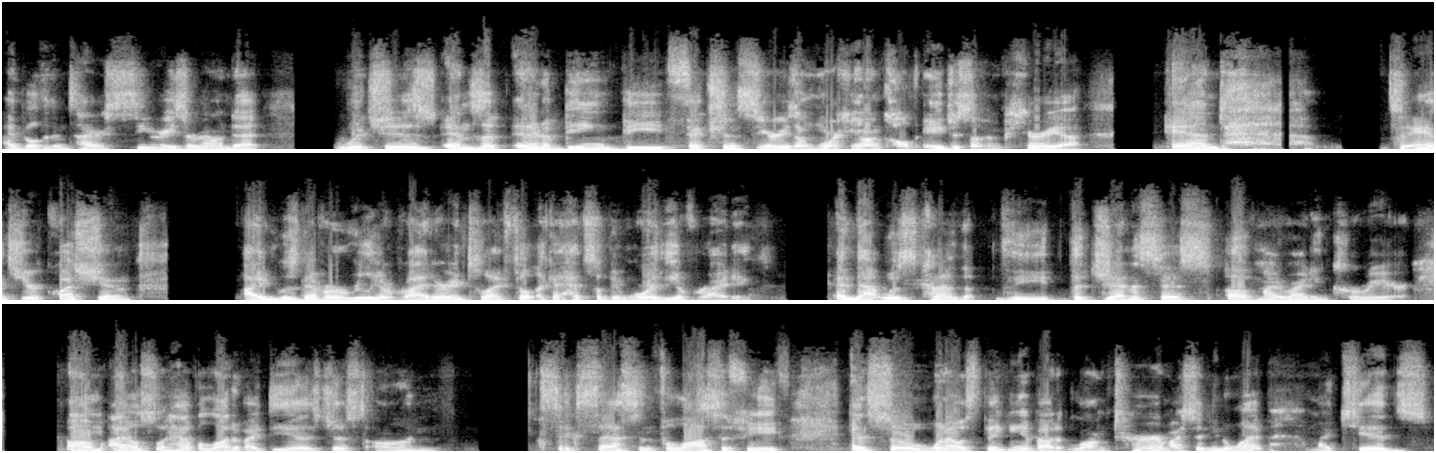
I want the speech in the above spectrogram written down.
I built an entire series around it, which is ends up ended up being the fiction series I'm working on called Aegis of Imperia. And to answer your question, I was never really a writer until I felt like I had something worthy of writing. And that was kind of the the, the genesis of my writing career. Um, I also have a lot of ideas just on success and philosophy. And so when I was thinking about it long term, I said, you know what? My kids,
